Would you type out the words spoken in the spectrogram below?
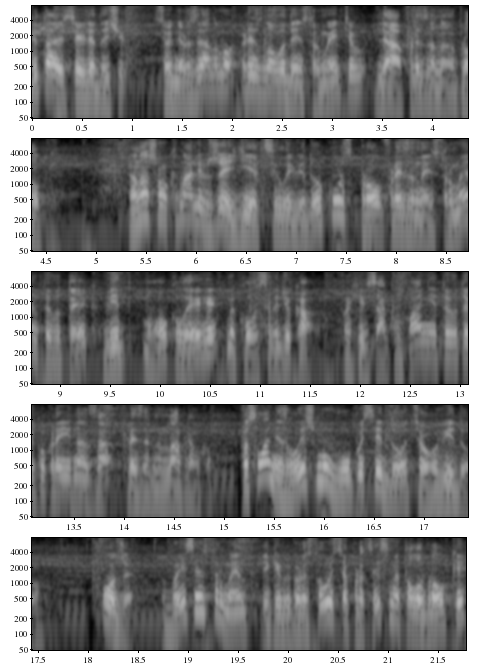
Вітаю всіх глядачів! Сьогодні розглянемо різновиди інструментів для фрезерної обробки. На нашому каналі вже є цілий відеокурс про фрезерні інструменти Гутек від мого колеги Миколи Середюка, фахівця компанії Теготек Україна за фрезерним напрямком. Посилання залишимо в описі до цього відео. Отже, весь інструмент, який використовується в процесі металообробки,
